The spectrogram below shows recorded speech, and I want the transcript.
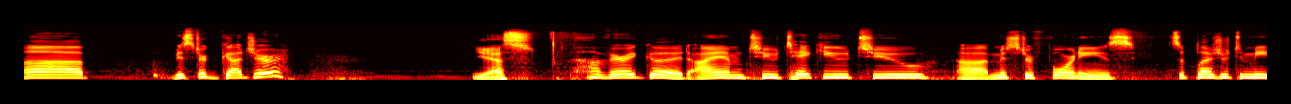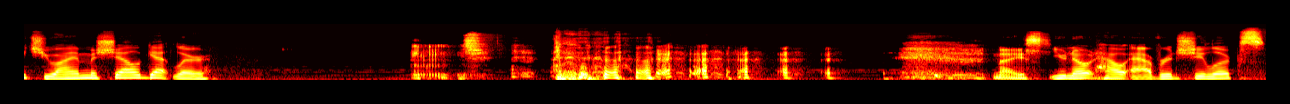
uh mr gudger Yes. Ah, very good. I am to take you to uh, Mr. Forney's. It's a pleasure to meet you. I am Michelle Getler. Nice. You note how average she looks?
